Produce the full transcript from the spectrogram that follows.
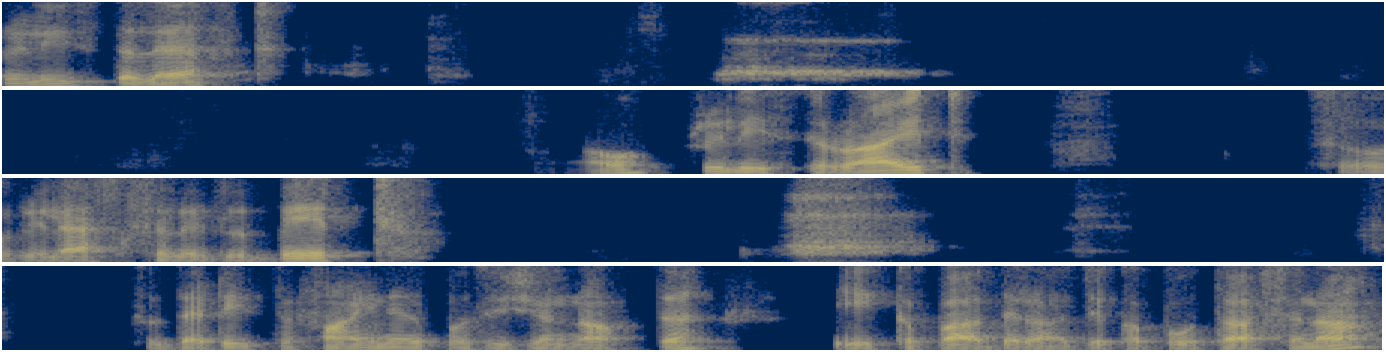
release the left. Now release the right. So relax a little bit. So that is the final position of the Ekapada Raja Kapotasana.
